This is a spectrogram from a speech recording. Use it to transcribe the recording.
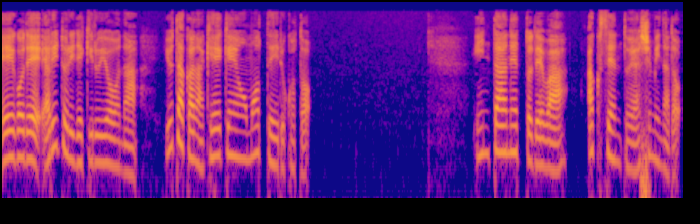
英語でやり取りできるような豊かな経験を持っていること。インターネットではアクセントや趣味など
